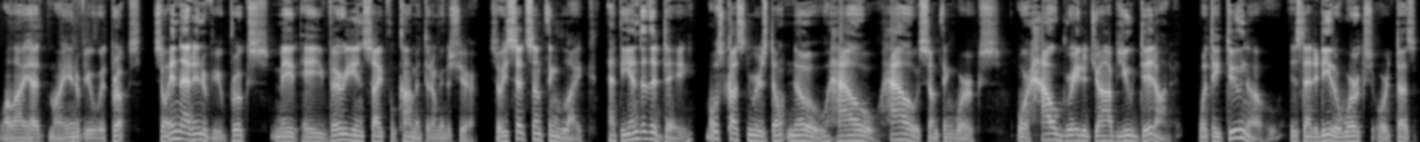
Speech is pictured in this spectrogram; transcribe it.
while I had my interview with Brooks. So in that interview, Brooks made a very insightful comment that I'm going to share. So he said something like, at the end of the day, most customers don't know how, how something works or how great a job you did on it. What they do know is that it either works or it doesn't.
